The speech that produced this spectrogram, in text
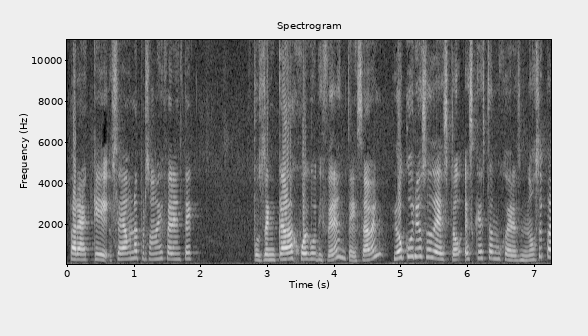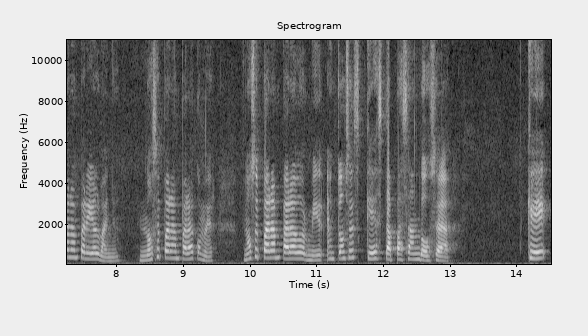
para que sea una persona diferente pues en cada juego diferente, ¿saben? Lo curioso de esto es que estas mujeres no se paran para ir al baño, no se paran para comer, no se paran para dormir. Entonces, ¿qué está pasando? O sea, ¿qué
